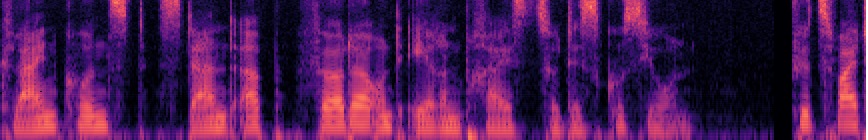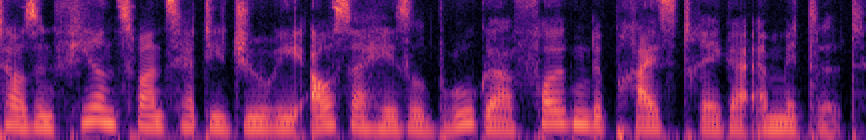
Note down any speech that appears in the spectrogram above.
Kleinkunst, Stand-up, Förder- und Ehrenpreis zur Diskussion. Für 2024 hat die Jury außer Hazel Brugger folgende Preisträger ermittelt.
